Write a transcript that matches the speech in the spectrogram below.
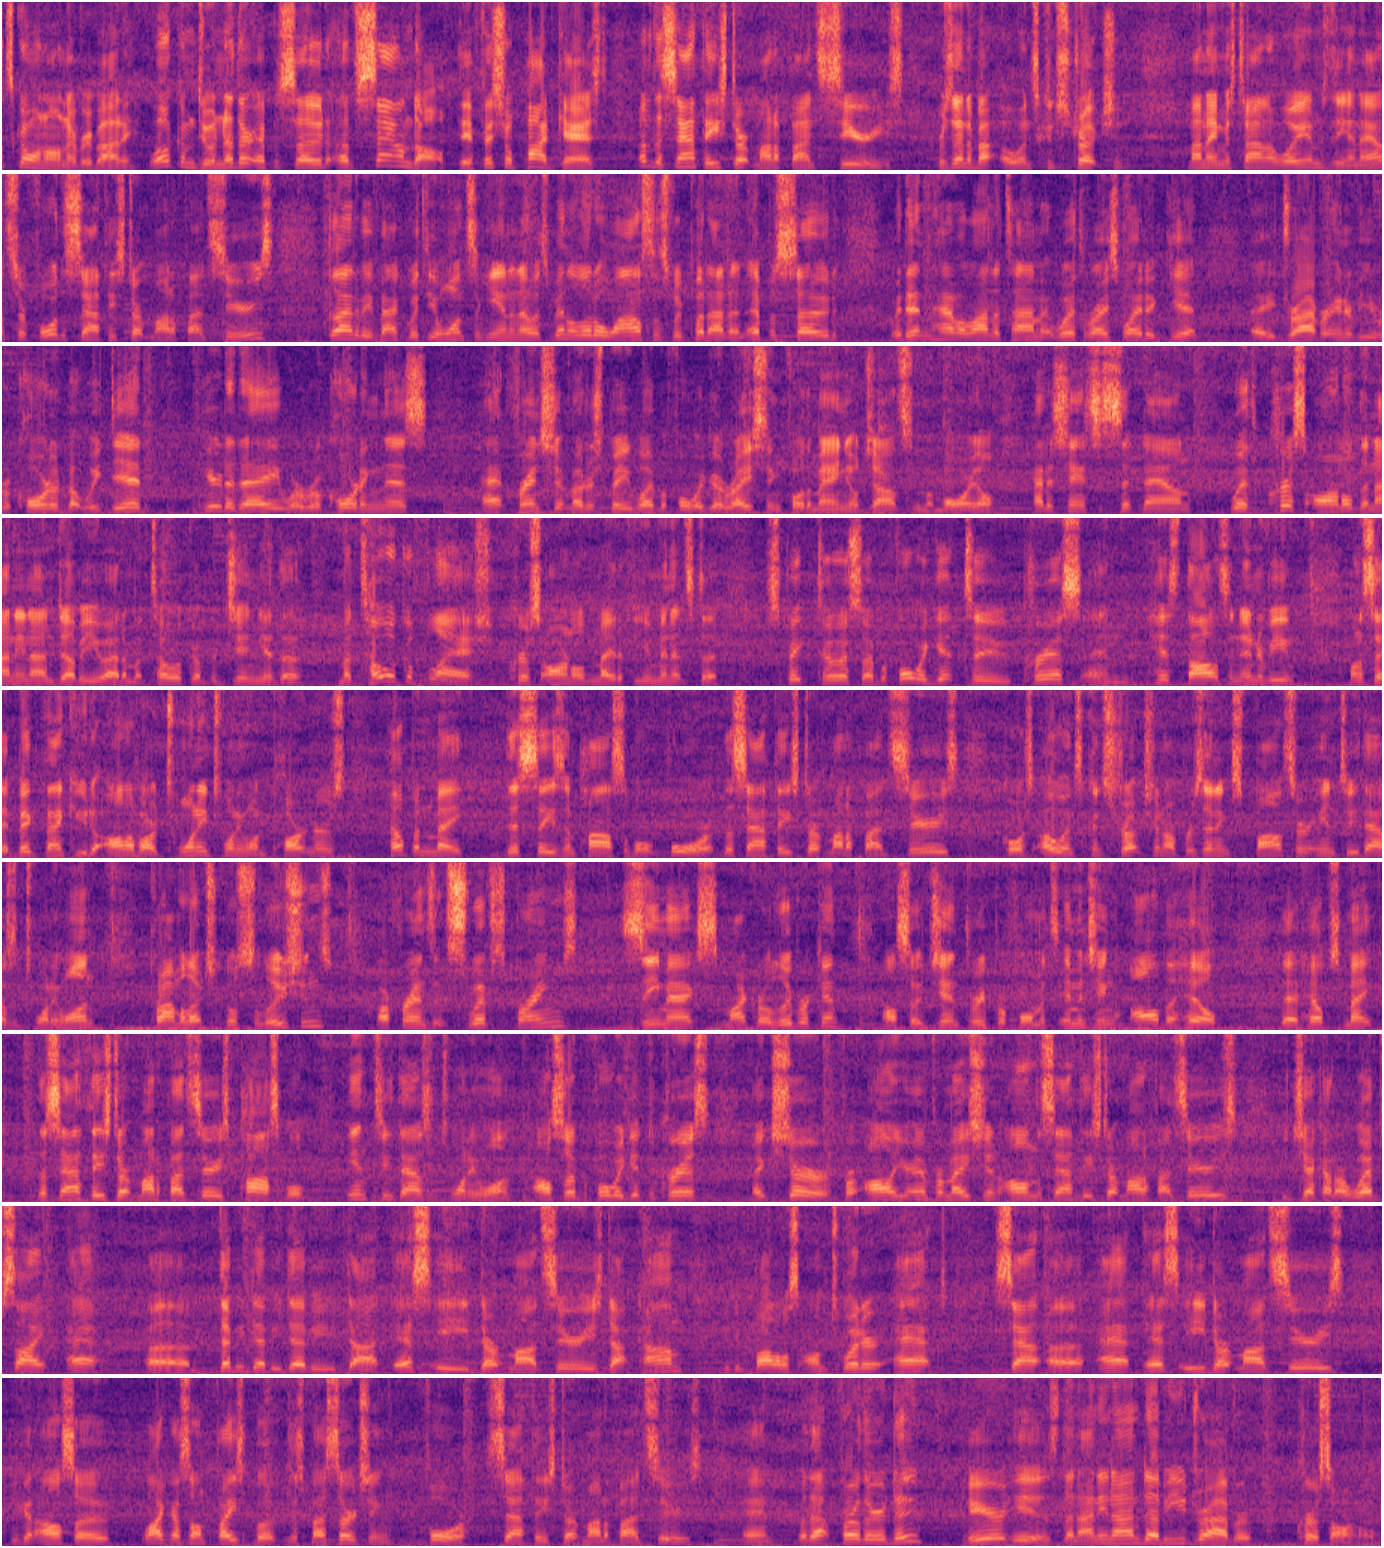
What's going on, everybody? Welcome to another episode of Sound Off, the official podcast of the Southeast Dirt Modified Series, presented by Owens Construction. My name is Tyler Williams, the announcer for the Southeast Dirt Modified Series. Glad to be back with you once again. I know it's been a little while since we put out an episode. We didn't have a lot of time at Wythe Raceway to get a driver interview recorded, but we did here today. We're recording this at Friendship Motor Speedway before we go racing for the Manuel Johnson Memorial. Had a chance to sit down with Chris Arnold, the 99W out of Matoaca, Virginia, the Matoaca Flash. Chris Arnold made a few minutes to speak to us. So before we get to Chris and his thoughts and interview, I want to say a big thank you to all of our 2021 partners helping make this season possible for the Southeast Dirt Modified Series. Of course, Owens Construction, our presenting sponsor in 2021. Prime Electrical Solutions, our friends at Swift Springs, ZMAX Micro Lubricant, also Gen 3 Performance Imaging, all the help that helps make the Southeast Dirt Modified Series possible in 2021. Also, before we get to Chris, make sure for all your information on the Southeast Dirt Modified Series, you check out our website at uh, www.sedirtmodseries.com. You can follow us on Twitter at uh, at SE Dirt Mod Series. You can also like us on Facebook just by searching for Southeast Dirt Modified Series. And without further ado, here is the 99W driver, Chris Arnold.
